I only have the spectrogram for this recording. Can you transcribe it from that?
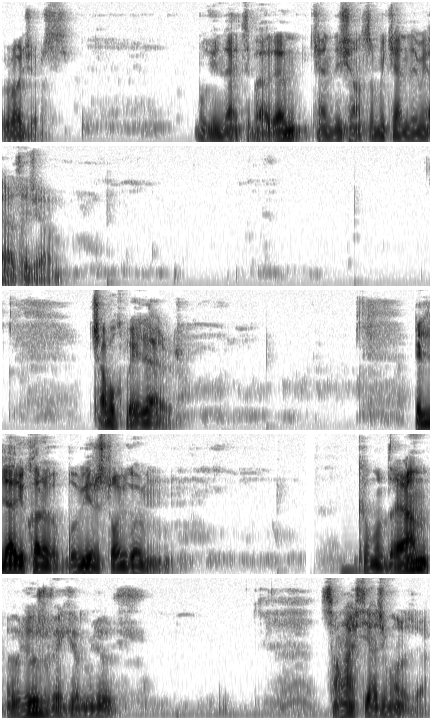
Rogers? Bugünden itibaren kendi şansımı kendim yaratacağım. Çabuk beyler. Eller yukarı. Bu bir soygun. Kımıldayan ölür ve gömülür. Sana ihtiyacım olacak.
